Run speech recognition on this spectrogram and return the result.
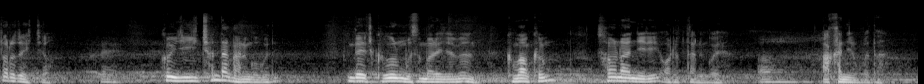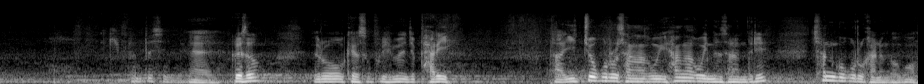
떨어져 있죠. 네. 그럼 이제 이 천당 가는 거거든. 근데 그걸 무슨 말이냐면 그만큼 선한 일이 어렵다는 거예요. 아, 악한 일보다. 깊은 뜻이 있네요. 예. 그래서 이렇게 해서 보시면 이제 발이 다 이쪽으로 상하고 향하고 있는 사람들이 천국으로 가는 거고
